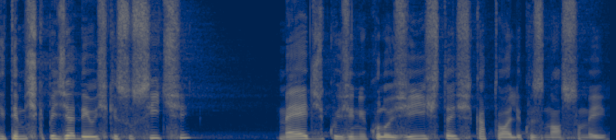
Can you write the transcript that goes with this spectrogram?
E temos que pedir a Deus que suscite médicos, ginecologistas, católicos no nosso meio.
